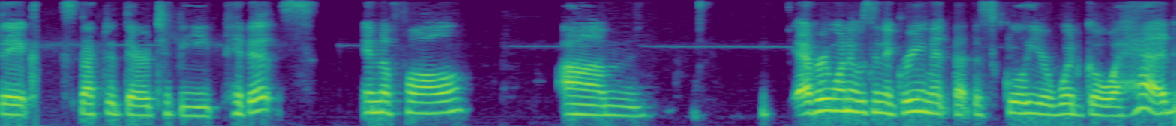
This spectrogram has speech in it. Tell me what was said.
They expected there to be pivots in the fall. Um, everyone was in agreement that the school year would go ahead,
